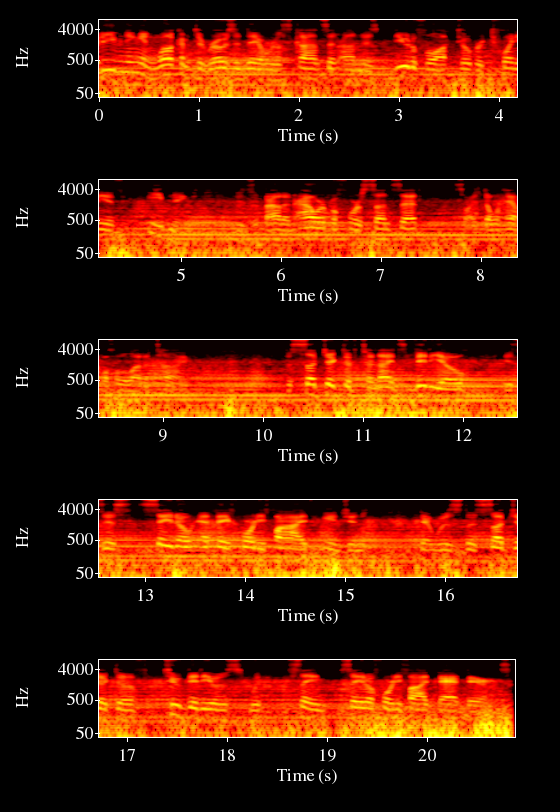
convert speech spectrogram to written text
Good evening and welcome to Rosendale, Wisconsin on this beautiful October 20th evening. It's about an hour before sunset, so I don't have a whole lot of time. The subject of tonight's video is this Saito FA45 engine that was the subject of two videos with saying Saito 45 bad bearings.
